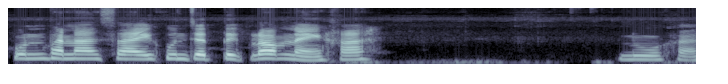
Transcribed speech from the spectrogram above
คุณพนาชัยคุณจะตึกรอบไหนคะดูค่ะ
